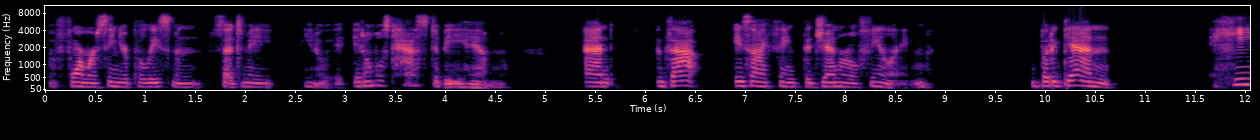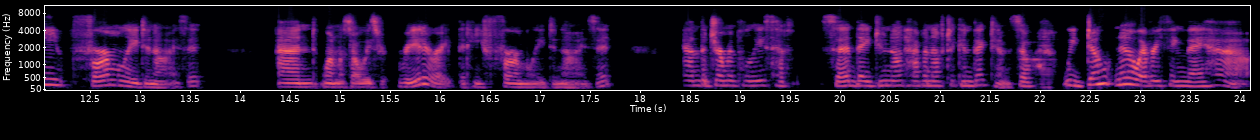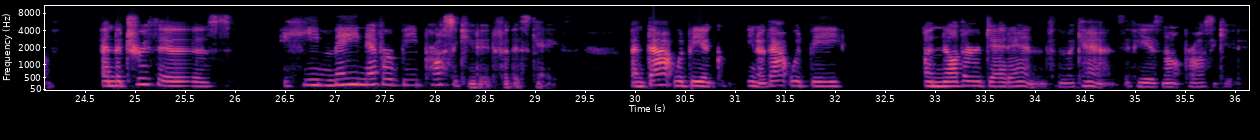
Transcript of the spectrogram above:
former senior policeman said to me, you know, it, it almost has to be him. And that is, I think, the general feeling. But again, he firmly denies it. And one must always reiterate that he firmly denies it. And the German police have said they do not have enough to convict him. So we don't know everything they have. And the truth is, he may never be prosecuted for this case. And that would be a, you know, that would be another dead end for the McCanns if he is not prosecuted.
